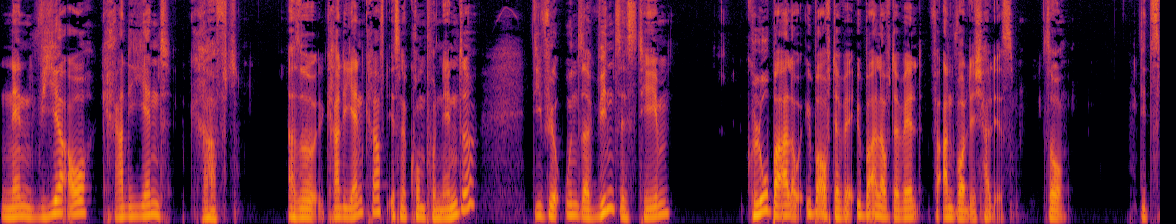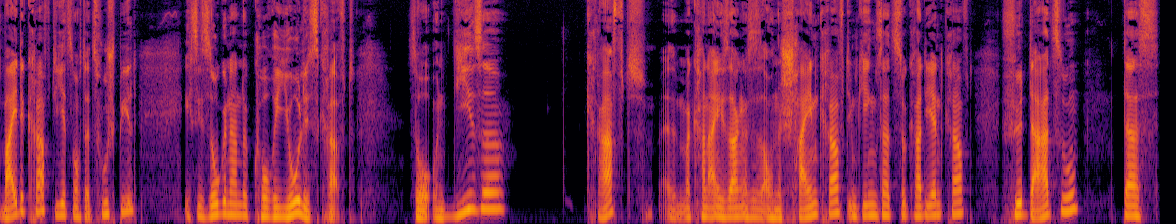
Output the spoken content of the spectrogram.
nennen wir auch Gradientkraft. Also Gradientkraft ist eine Komponente, die für unser Windsystem global überall auf der, Welt verantwortlich halt ist. So. Die zweite Kraft, die jetzt noch dazu spielt, ist die sogenannte Corioliskraft. So, und diese Kraft, also man kann eigentlich sagen, es ist auch eine Scheinkraft im Gegensatz zur Gradientkraft, führt dazu, dass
